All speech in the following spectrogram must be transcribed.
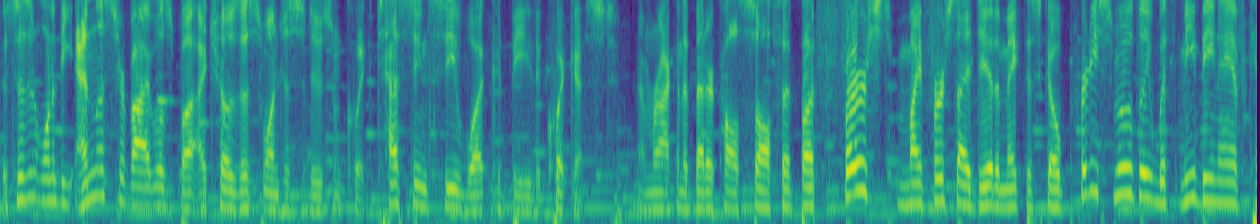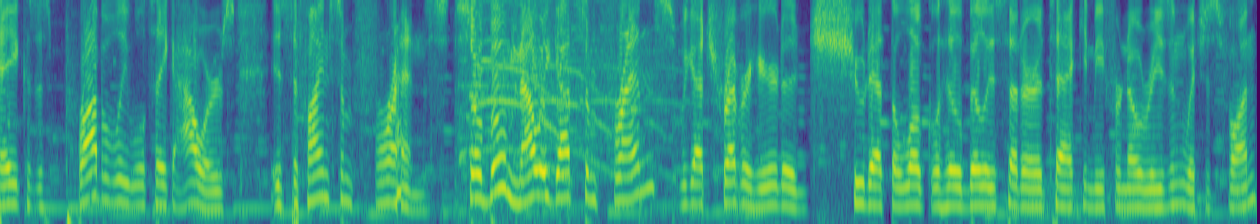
This isn't one of the endless survivals, but I chose this one just to do some quick testing, see what could be the quickest. I'm rocking the Better Call Saul fit, but first, my first idea to make this go pretty smoothly with me being AFK, because this probably will take hours, is to find some friends. So boom, now we got some friends. We got Trevor here to shoot at the local hillbillies that are attacking me for no reason, which is fun.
